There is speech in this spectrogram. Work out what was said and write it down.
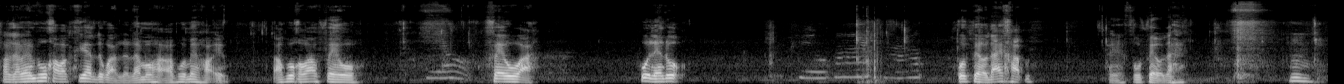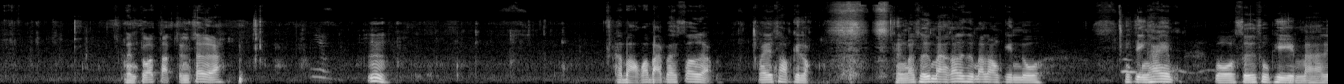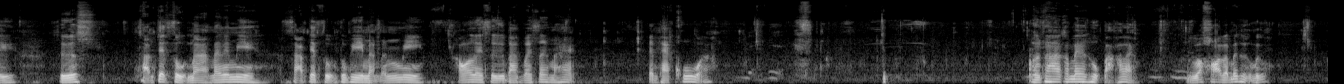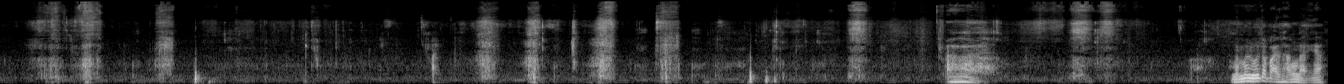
เราจะไม่พูดคำว่าเครียดดีกว่าเดี๋ยวแล้วโมหาว่าพูดไม่พอเอีก เราพูดคำว่าเฟลเพียวเฟลอะ พูดเลยลูกเพียวมากครับพูดเฟลได้ครับเฮ้ยพูดเฟลได้อืมเหมือนตัวตัดเซนเซอร์นะเพียวอืมเขาบอกว่าบัตไบเซอร์อะไม่ได้ชอบกินหรอกเห็นก็ซื้อมาก็ซื้อมาลองกินดู จริงๆให้โบซื้อซูพีมมาหรือ ซื้อสามเจ็ดศูนย์มา มันไม่มีสามเจ็ดศูนย์ซูพีมแบบมันไม่มี เขาก็เลยซื้อบัตไบเซอร์มาให้ เป็นแพ็คคู่อะรสชาติก็ไม่ถูกปากเท่าไหร่หรือว่าคอเราไม่ถึงม่รู้อ่ามันไม่รู้จะไปทางไหนอะ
